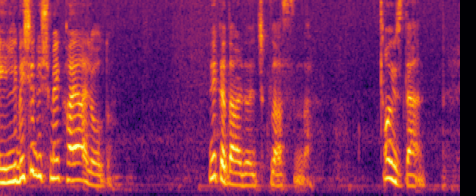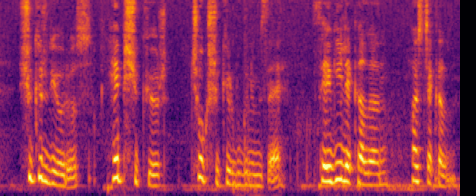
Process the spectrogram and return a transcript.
55'e düşmek hayal oldu. Ne kadar da acıklı aslında. O yüzden şükür diyoruz. Hep şükür. Çok şükür bugünümüze. Sevgiyle kalın. Hoşçakalın.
